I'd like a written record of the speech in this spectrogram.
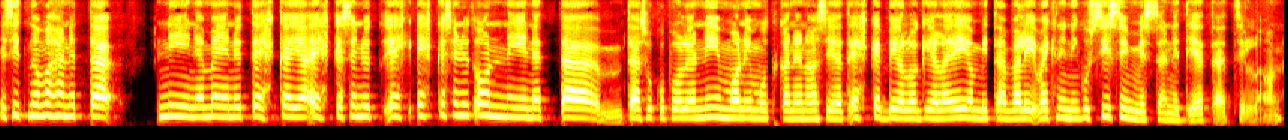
Ja sitten on vähän, että niin ja me ei nyt ehkä, ja ehkä se nyt, eh, ehkä se nyt on niin, että tämä sukupuoli on niin monimutkainen asia, että ehkä biologialla ei ole mitään väliä, vaikka ne niin kuin sisimmissä ne tietää, että sillä on.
